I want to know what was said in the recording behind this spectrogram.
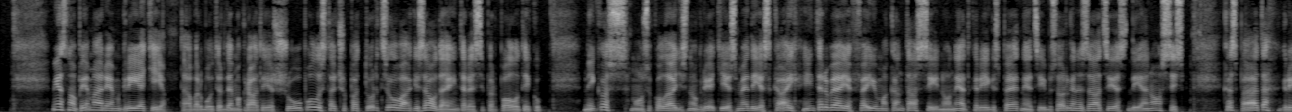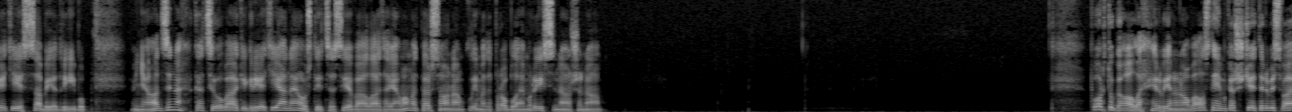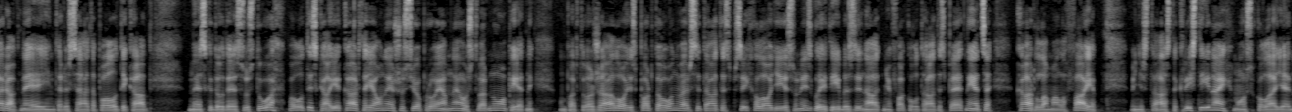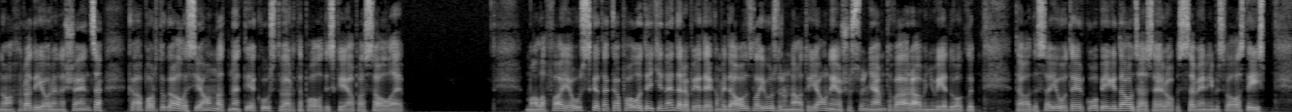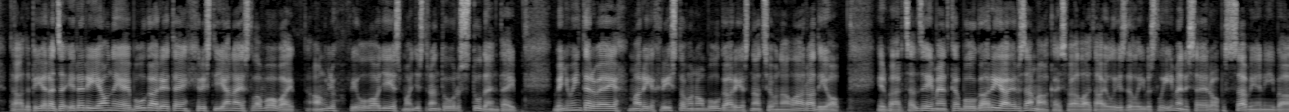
Viens no piemēriem - Grieķija. Tā varbūt ir demokrātijas šūpulis, taču pat tur cilvēki zaudē interesi par politiku. Nikos, mūsu kolēģis no Grieķijas medijas Sky, intervēja Feju Makantasī no neatkarīgas pētniecības organizācijas Dianosis, kas pēta Grieķijas sabiedrību. Viņa atzina, ka cilvēki Grieķijā neusticas ievēlētajām amatpersonām klimata problēmu risināšanā. Portugāle ir viena no valstīm, kas šķiet ir visvairāk neieinteresēta politikā. Neskatoties uz to, politiskā iekārta jauniešus joprojām neuztver nopietni, un par to žēlojas Porto Universitātes psiholoģijas un izglītības zinātņu fakultātes pētniece Kārla Malafaja. Viņa stāsta Kristīnai, mūsu kolēģei no Radio Renešenca, kā Portugāles jaunatne tiek uztverta politiskajā pasaulē. Malafaja uzskata, ka politiķi nedara pietiekami daudz, lai uzrunātu jauniešus un ņemtu vērā viņu viedokli. Tāda sajūta ir kopīga daudzās Eiropas Savienības valstīs. Tāda pieredze ir arī jaunajai bulgārietei Kristijanai Slavovai, angļu filoloģijas maģistrantūras studentei. Viņu intervēja Marija Kristova no Bulgārijas Nacionālā radio. Ir vērts atzīmēt, ka Bulgārijā ir zemākais vēlētāju līdzdalības līmenis Eiropas Savienībā.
